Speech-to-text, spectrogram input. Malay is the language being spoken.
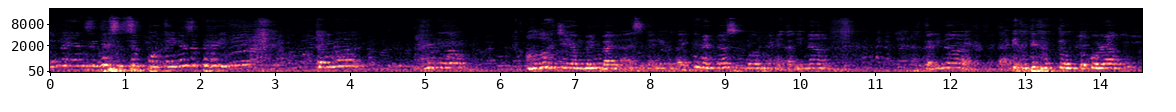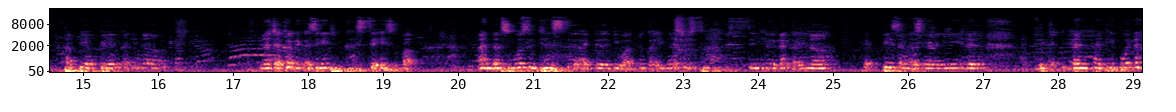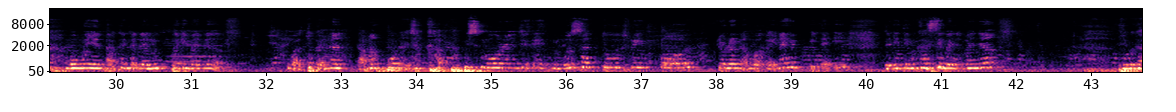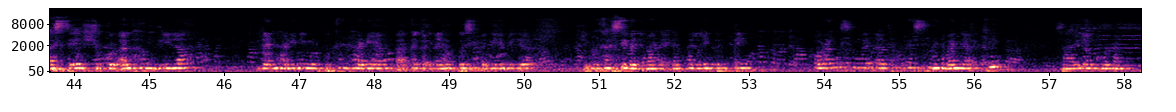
Lina yang sentiasa support Kak Lina sampai hari ini. Kak Lina hanya Allah je yang boleh balas segala kebaikan anda semua. Lina. Kak Lina tak ada kata-kata untuk korang. Tapi apa yang Kak Lina? Nak cakap dekat sini terima kasih sebab anda semua sentiasa ada di waktu Kak Lina. Susah Sehingga Kak Lina. Happy sangat sekarang ni dan dan tadi pun momen yang tak akan Lina lupa di mana. Waktu Lina tak mampu nak cakap Tapi semua orang jadi nombor satu, three, four Diorang nak buat Kak Lina happy tadi. Jadi terima kasih banyak-banyak. Terima kasih, syukur Alhamdulillah. Dan hari ini merupakan hari yang tak akan Kak Lina lupa sampai bila-bila. Terima kasih banyak-banyak dan paling penting Orang semua tahu terima kasih banyak-banyak, okay? Sayang korang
